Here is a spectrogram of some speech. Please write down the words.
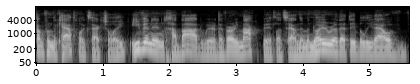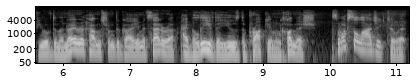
come from the Catholics, actually. Even in Chabad, where they're very makbid, let's say on the menorah that they believe our view of the menorah comes from the Goyim, etc., I believe they use the Prakim and Chumash. So what's the logic to it?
